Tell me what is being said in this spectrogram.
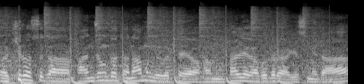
어, 키로수가 반 정도 더 남은 것 같아요. 한번 달려가 보도록 하겠습니다.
